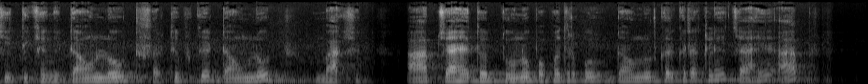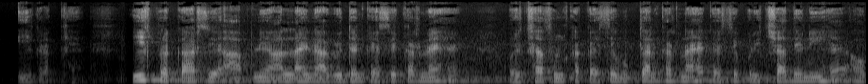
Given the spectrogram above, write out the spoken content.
चीज़ दिखेंगे डाउनलोड सर्टिफिकेट डाउनलोड मार्कशीट आप चाहे तो दोनों प्रपत्र को डाउनलोड करके रख लें, चाहे आप एक रखें। इस प्रकार से आपने ऑनलाइन आवेदन कैसे करने हैं, परीक्षा शुल्क का कैसे भुगतान करना है, कैसे परीक्षा देनी है और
